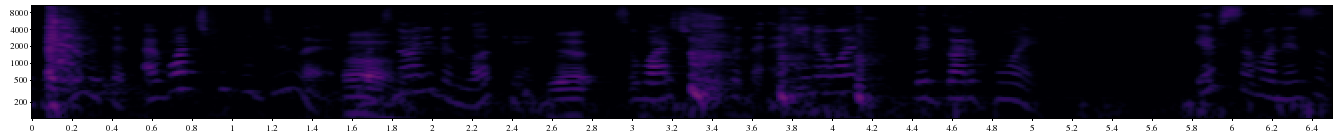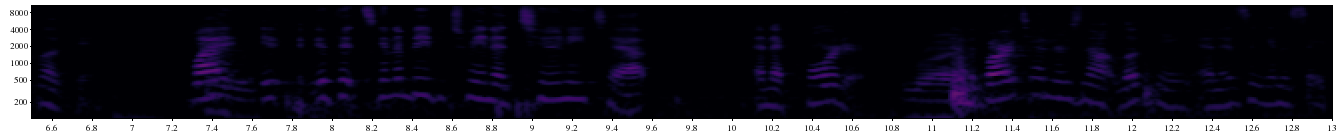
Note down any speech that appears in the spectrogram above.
Yeah. So why should you put that? And you know what? They've got a point. If someone isn't looking, why? If, if it's going to be between a toonie tip and a quarter, Right. and the bartender's not looking and isn't going to say thank you, I guarantee Sure. that quarter's going in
